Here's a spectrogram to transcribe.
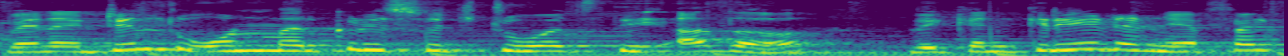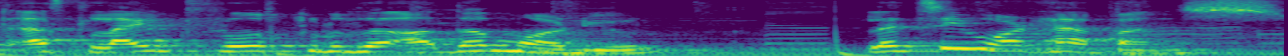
When I tilt one mercury switch towards the other, we can create an effect as light flows through the other module. Let's see what happens.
